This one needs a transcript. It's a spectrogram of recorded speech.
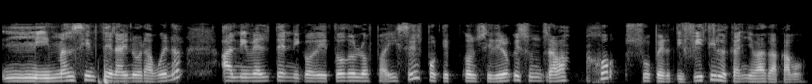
mi más sincera enhorabuena al nivel técnico de todos los países porque considero que es un trabajo súper difícil el que han llevado a cabo.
